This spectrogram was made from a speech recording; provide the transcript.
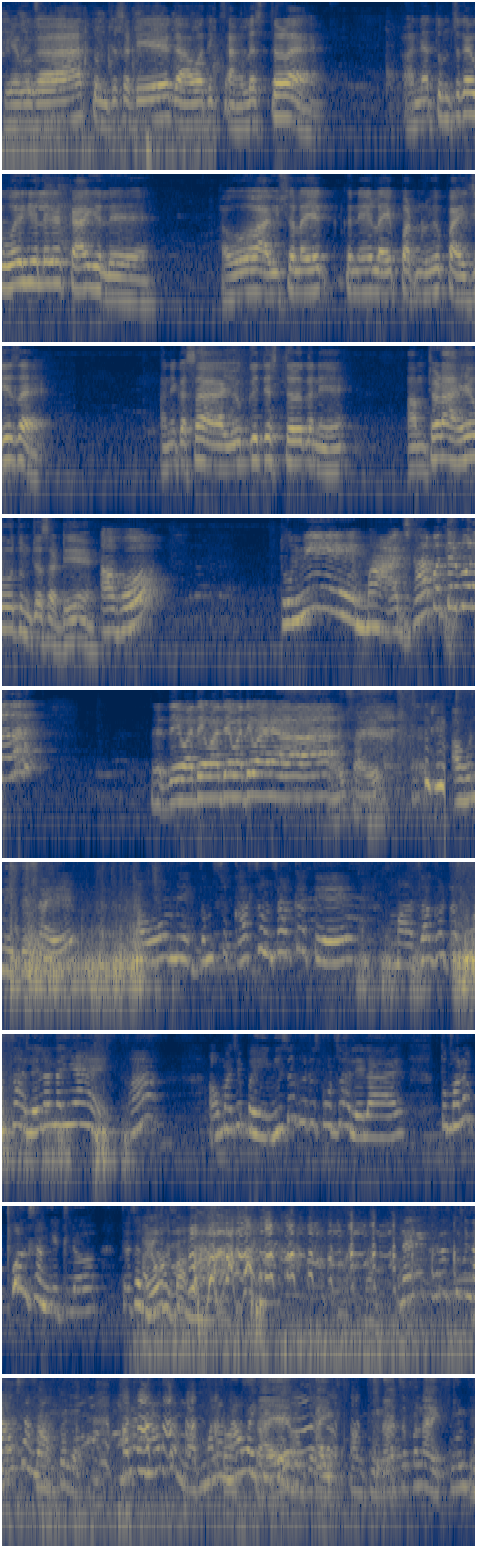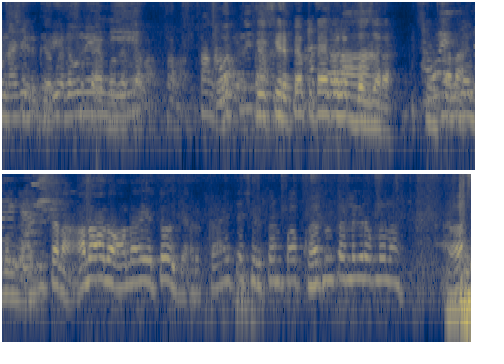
हे बघा तुमच्यासाठी गावात एक चांगलं स्थळ आहे. आणि तुमचं काय वय गेले का काय गेले अहो आयुष्याला एक कने लाईफ पार्टनर हे पाहिजेच आहे. आणि कसं आहे योग्य ते स्थळ कने आमच्याकडे आहे हो तुमच्यासाठी. अहो तुम्ही माझ्याबद्दल बोलाणार? देवा देवा देवा देवा या. साहेब. अहो नेते साहेब. अहो मी एकदम सुखात संसार करते. माझा घटस्फोट झालेला नाही आहे हा? अहो माझ्या बहिणीचा घटस्फोट झालेला आहे. तुम्हाला कोण सांगितलं? त्याचं नाही तुम्ही नाव सांगा. मला नाव सांगा. मला नाव ऐकायचं आहे. कुणाचं पण ऐकून कुणाच्या घरी जाऊन ते शिरप्या कुठे बघ जरा. अहो, ना? चला आलो आलो आलो येतो. काय त्या शिरप्यान पाप खळातून काढलं गेलं आपल्याला?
